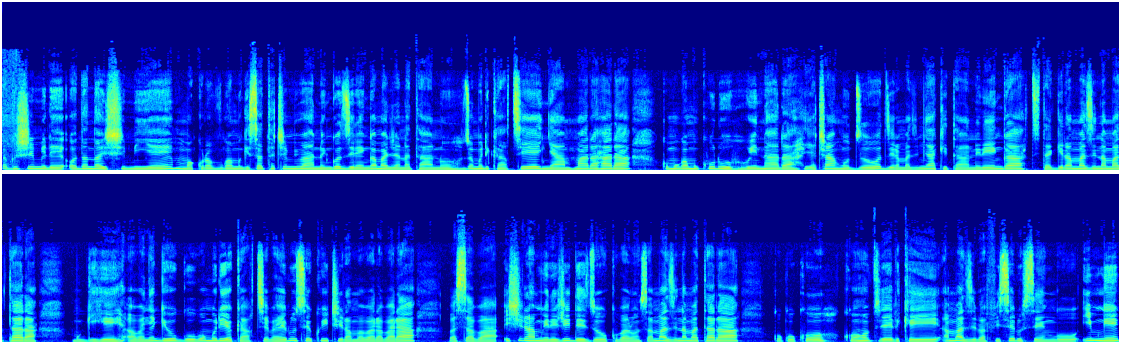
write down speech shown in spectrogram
Ndagushimire Oda ndayishimiye mu makuru avugwa mu gisata c'imibano ingo zirenga amajana atanu zo muri quartier Nyamparahara ku mugwa mukuru w'intara ya Cankuzo ziramaze imyaka itanu irenga zitagira amazi n'amatara mu gihe abanyagihugu bo muri iyo quartier baherutse kwicira amabarabara basaba ishira hamwe regidezo kubaronsa amazi n'amatara kuko konko byerekeye amazi bafise rusengo imwe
